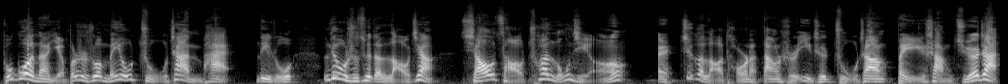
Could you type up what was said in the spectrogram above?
不过呢，也不是说没有主战派，例如六十岁的老将小早川龙井，哎，这个老头呢，当时一直主张北上决战，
